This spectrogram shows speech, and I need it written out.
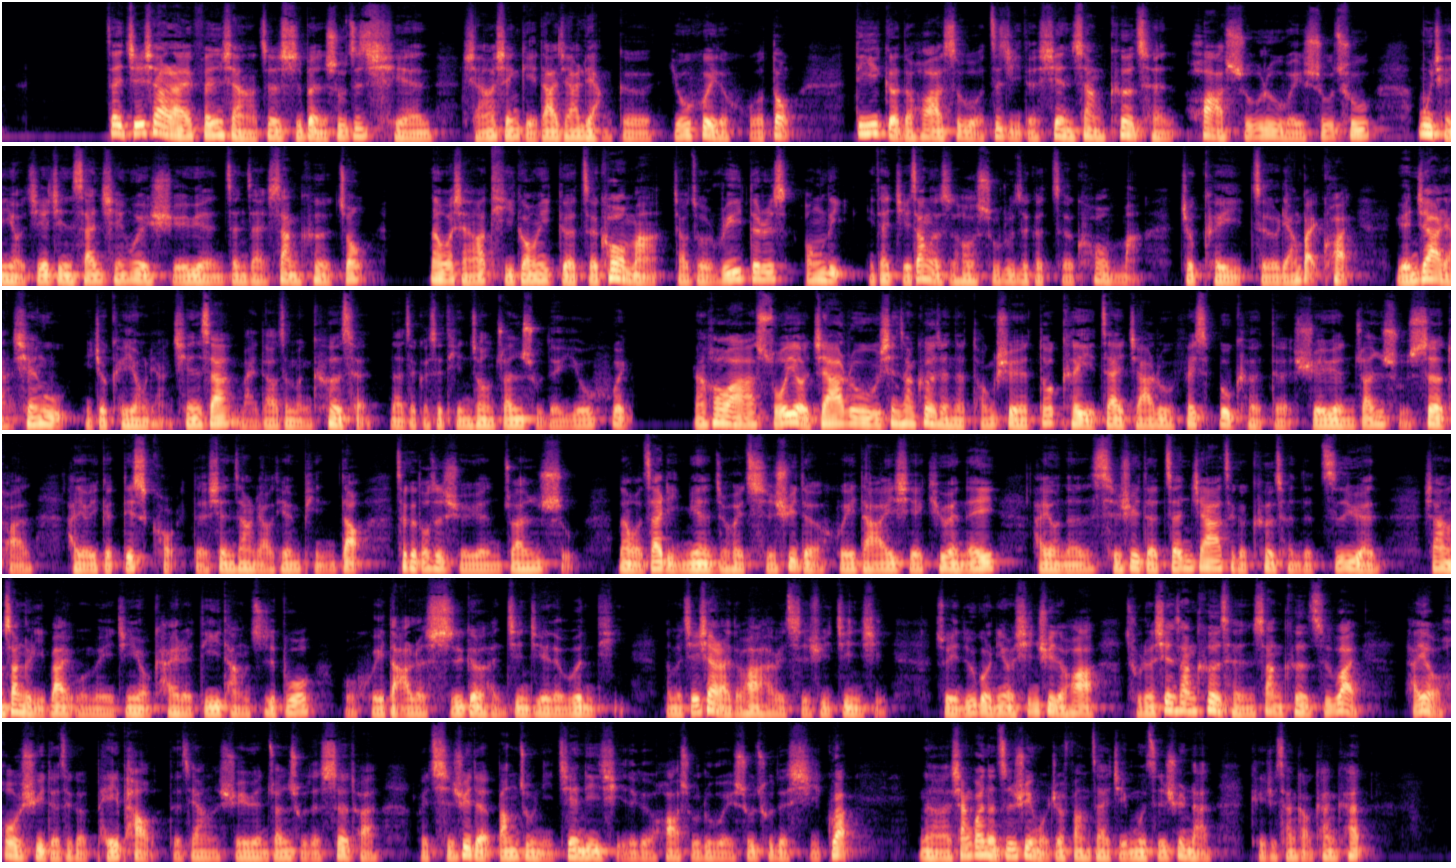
在接下来分享这十本书之前，想要先给大家两个优惠的活动。第一个的话是我自己的线上课程，化输入为输出，目前有接近三千位学员正在上课中。那我想要提供一个折扣码，叫做 Readers Only。你在结账的时候输入这个折扣码，就可以折两百块，原价两千五，你就可以用两千三买到这门课程。那这个是听众专属的优惠。然后啊，所有加入线上课程的同学都可以再加入 Facebook 的学员专属社团，还有一个 Discord 的线上聊天频道，这个都是学员专属。那我在里面就会持续的回答一些 Q&A，还有呢，持续的增加这个课程的资源。像上个礼拜我们已经有开了第一堂直播，我回答了十个很进阶的问题。那么接下来的话还会持续进行。所以如果你有兴趣的话，除了线上课程上课之外，还有后续的这个陪跑的这样学员专属的社团，会持续的帮助你建立起这个话术入为输出的习惯。那相关的资讯我就放在节目资讯栏，可以去参考看看。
